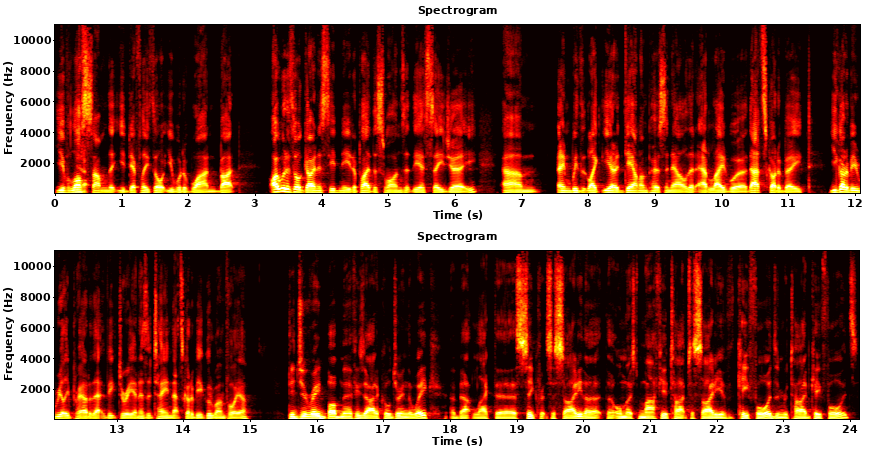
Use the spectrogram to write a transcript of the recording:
You've lost Yeah. some that you definitely thought you would have won, but I would have thought going to Sydney to play the Swans at the SCG, um, and with like you know down on personnel that Adelaide were, that's got to be you got to be really proud of that victory, and as a team, that's got to be a good one for you. Did you read Bob Murphy's article during the week about like the secret society, the the almost mafia type society of key forwards and retired key forwards?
